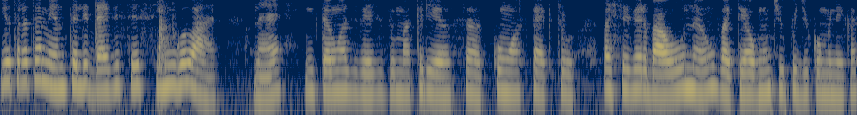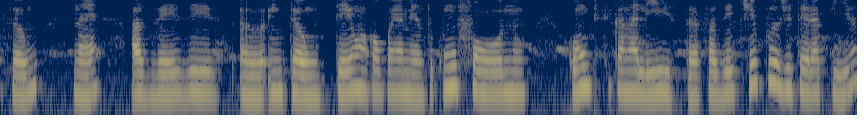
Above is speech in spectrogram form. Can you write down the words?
e o tratamento ele deve ser singular, né? Então, às vezes uma criança com o aspecto vai ser verbal ou não, vai ter algum tipo de comunicação, né? Às vezes, uh, então, ter um acompanhamento com fono, com psicanalista, fazer tipos de terapia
